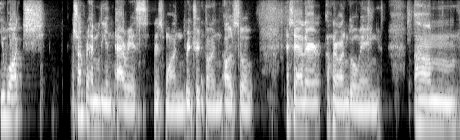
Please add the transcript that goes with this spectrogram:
you watch, syempre Emily in Paris. There's one. Bridgerton also. Kasi they're, they're ongoing. Um,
